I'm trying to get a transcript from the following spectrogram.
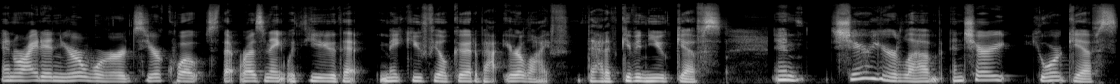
and write in your words, your quotes that resonate with you, that make you feel good about your life, that have given you gifts. And share your love and share your gifts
